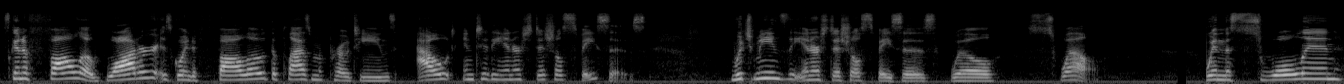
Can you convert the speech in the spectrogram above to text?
It's going to follow. Water is going to follow the plasma proteins out into the interstitial spaces which means the interstitial spaces will swell. When the swollen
